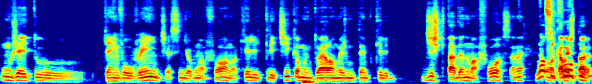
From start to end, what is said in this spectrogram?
um jeito que é envolvente, assim, de alguma forma, que ele critica muito ela ao mesmo tempo que ele diz que está dando uma força, né? Não Com se culpe, história.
